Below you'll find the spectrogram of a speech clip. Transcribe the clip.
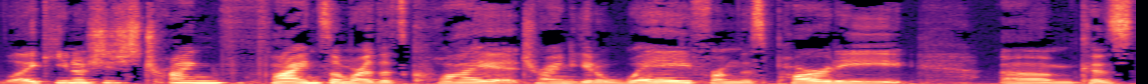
like, you know, she's just trying to find somewhere that's quiet, trying to get away from this party because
